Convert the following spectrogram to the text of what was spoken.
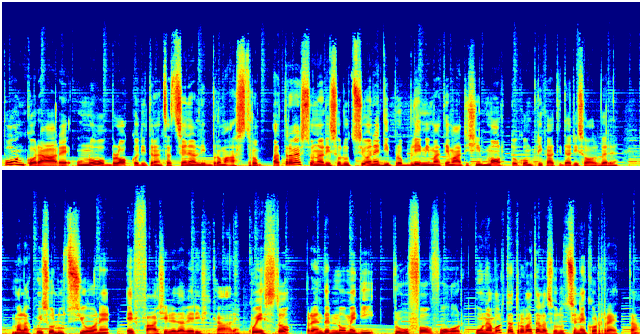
può ancorare un nuovo blocco di transazioni al libro mastro attraverso una risoluzione di problemi matematici molto complicati da risolvere, ma la cui soluzione è facile da verificare. Questo prende il nome di proof of work. Una volta trovata la soluzione corretta,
